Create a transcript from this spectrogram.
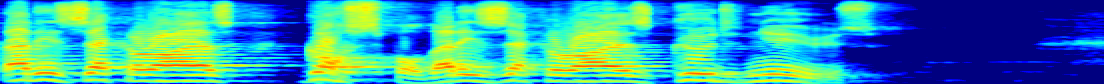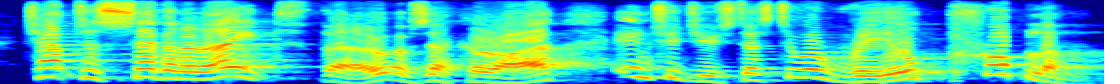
That is Zechariah's gospel. That is Zechariah's good news. Chapters 7 and 8, though, of Zechariah introduced us to a real problem.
